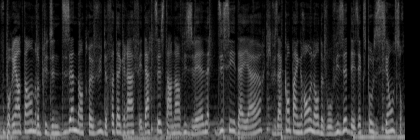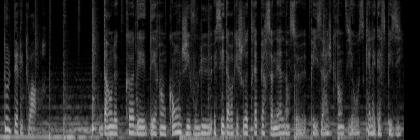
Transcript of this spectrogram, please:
Vous pourrez entendre plus d'une dizaine d'entrevues de photographes et d'artistes en arts visuels d'ici et d'ailleurs qui vous accompagneront lors de vos visites des expositions sur tout le territoire. Dans le cas des, rencontres, j'ai voulu essayer d'avoir quelque chose de très personnel dans ce paysage grandiose qu'est la Gaspésie.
